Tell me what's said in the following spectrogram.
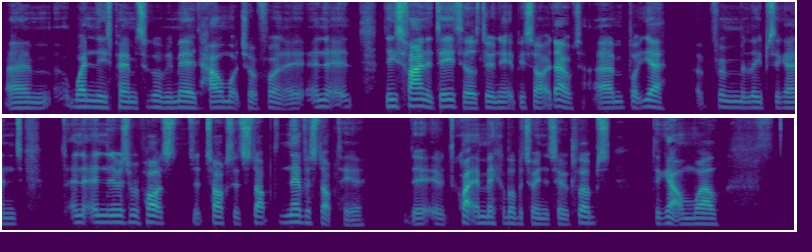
um when these payments are going to be made how much up front and it, these finer details do need to be sorted out um but yeah from the Leipzig end and and there was reports that talks had stopped never stopped here it's quite amicable between the two clubs to get on well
